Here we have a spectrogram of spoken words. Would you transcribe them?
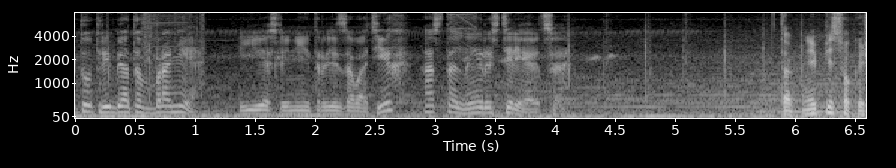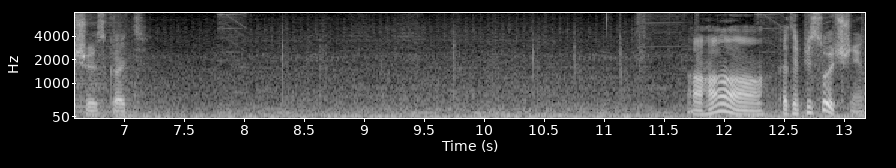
Тут ребята в броне. Если нейтрализовать их, остальные растеряются. Так, мне песок еще искать. Ага, это песочник.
